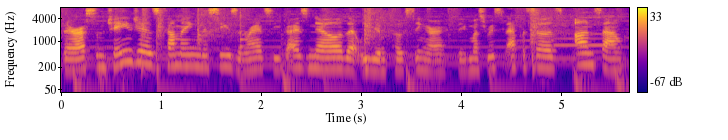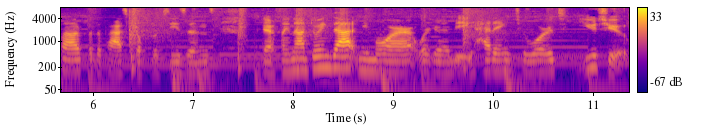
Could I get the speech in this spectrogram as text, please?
there are some changes coming this season, right? So you guys know that we've been posting our three most recent episodes on SoundCloud for the past couple of seasons. We're definitely not doing that anymore. We're going to be heading towards YouTube.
